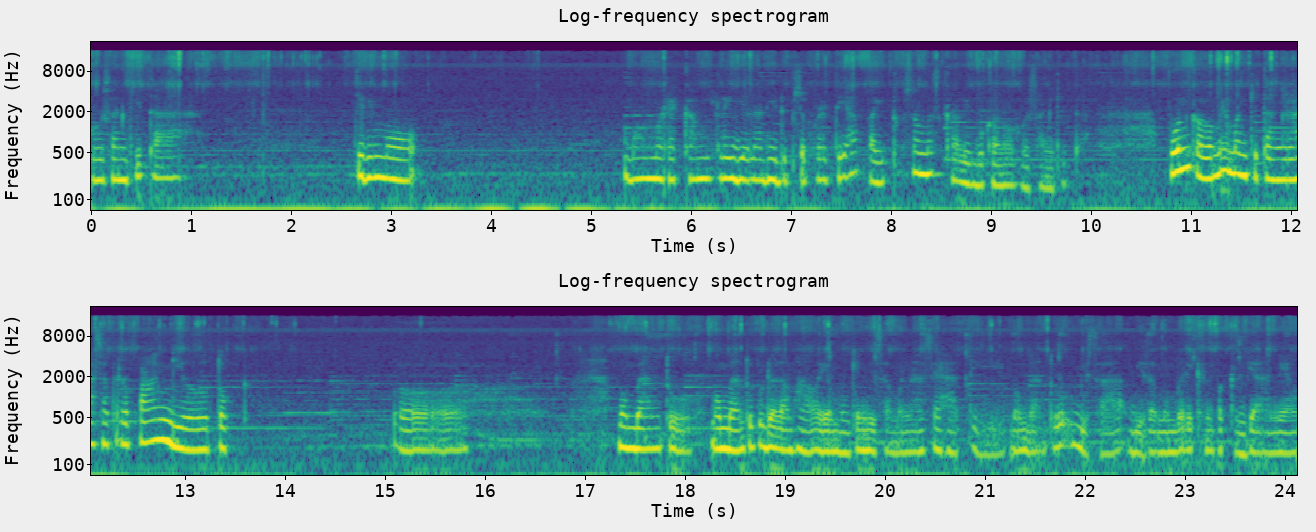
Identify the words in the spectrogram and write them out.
urusan kita. Jadi mau mau mereka milih jalan hidup seperti apa itu sama sekali bukan urusan kita. Pun kalau memang kita ngerasa terpanggil untuk uh, membantu membantu tuh dalam hal yang mungkin bisa menasehati membantu bisa bisa memberikan pekerjaan yang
